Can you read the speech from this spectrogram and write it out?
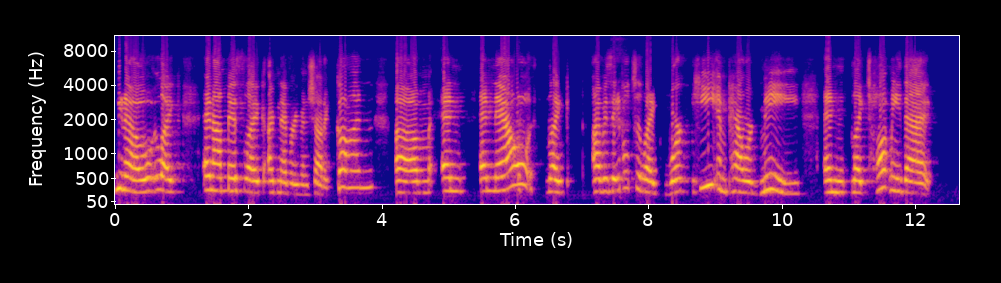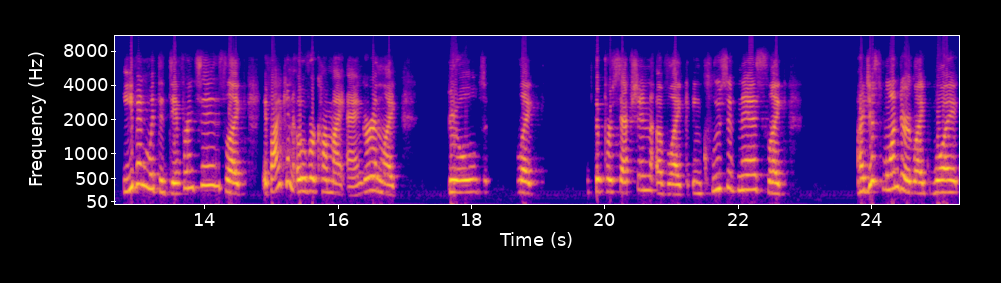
you know, like, and I'm miss like I've never even shot a gun. Um, and and now like I was able to like work. He empowered me and like taught me that even with the differences, like if I can overcome my anger and like build like the perception of like inclusiveness, like I just wonder like what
